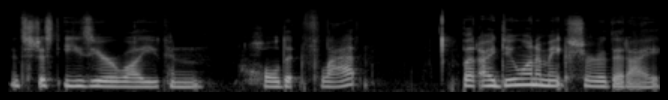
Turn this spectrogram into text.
It's just easier while you can hold it flat. But I do want to make sure that I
